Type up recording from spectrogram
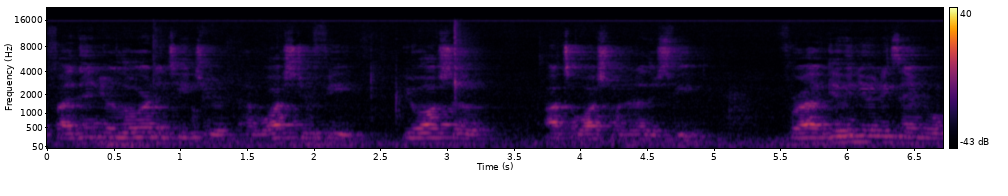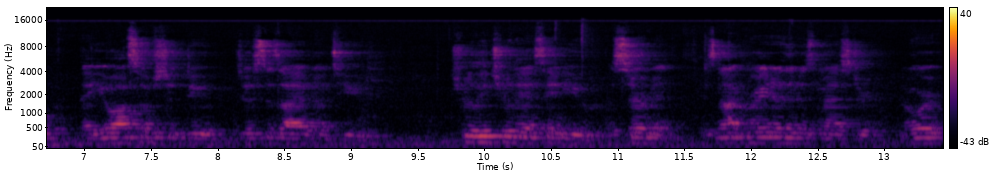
If I then, your Lord and teacher, have washed your feet, you also ought to wash one another's feet. For I have given you an example that you also should do, just as I have done to you. Truly, truly, I say to you, a servant is not greater than his master, nor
